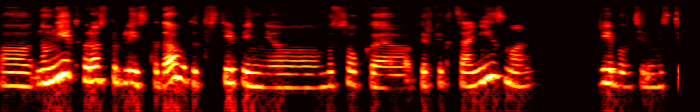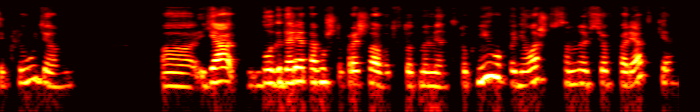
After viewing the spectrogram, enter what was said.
а, но мне это просто близко, да, вот эта степень э, высокая перфекционизма, требовательности к людям. А, я благодаря тому, что прочла вот в тот момент эту книгу, поняла, что со мной все в порядке,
